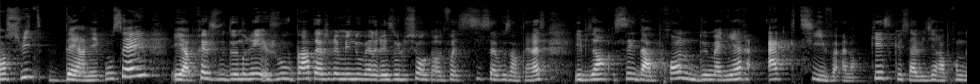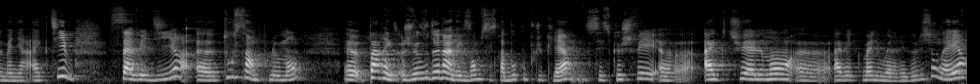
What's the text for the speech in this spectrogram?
Ensuite, dernier conseil, et après je vous donnerai, je vous partagerai mes nouvelles résolutions encore une fois si ça vous intéresse, eh bien c'est d'apprendre de manière active. Alors qu'est-ce que ça veut dire apprendre de manière active? Ça veut dire euh, tout simplement euh, par exemple, je vais vous donner un exemple, ce sera beaucoup plus clair. C'est ce que je fais euh, actuellement avec ma nouvelle résolution d'ailleurs.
